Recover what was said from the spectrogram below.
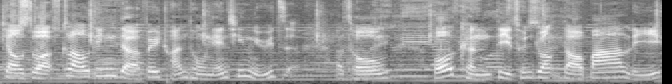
叫做克劳丁的非传统年轻女子，呃，从勃肯第村庄到巴黎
